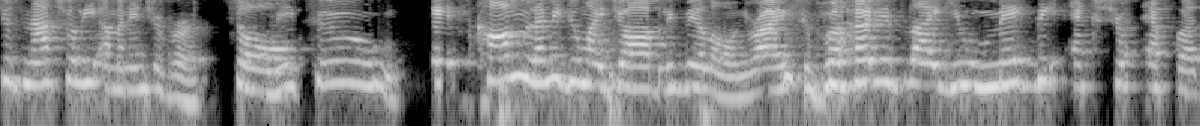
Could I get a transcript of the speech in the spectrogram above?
just naturally, I'm an introvert. So Me too. it's come let me do my job leave me alone right but it's like you make the extra effort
